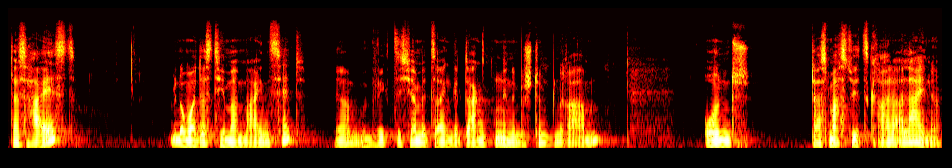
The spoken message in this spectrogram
Das heißt, nochmal das Thema Mindset. Ja, man bewegt sich ja mit seinen Gedanken in einem bestimmten Rahmen. Und das machst du jetzt gerade alleine.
